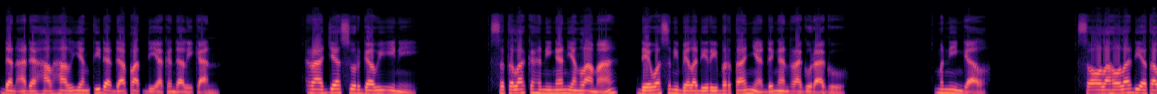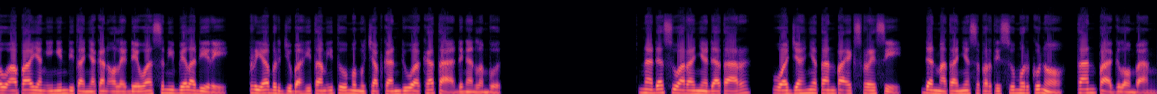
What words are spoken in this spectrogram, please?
dan ada hal-hal yang tidak dapat dia kendalikan. Raja Surgawi ini. Setelah keheningan yang lama, Dewa Seni Bela Diri bertanya dengan ragu-ragu. Meninggal. Seolah-olah dia tahu apa yang ingin ditanyakan oleh Dewa Seni Bela Diri, pria berjubah hitam itu mengucapkan dua kata dengan lembut. Nada suaranya datar, wajahnya tanpa ekspresi, dan matanya seperti sumur kuno, tanpa gelombang.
